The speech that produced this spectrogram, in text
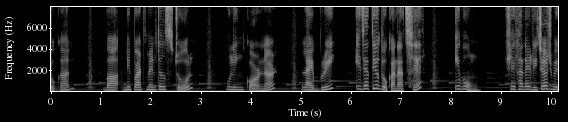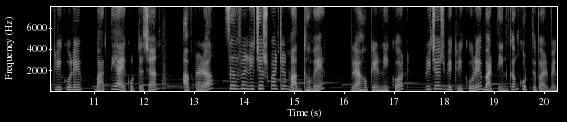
দোকান বা departmental store cooling corner library এ জাতীয় দোকান আছে এবং সেখানে রিচার্জ বিক্রি করে বাড়তি আয় করতে চান আপনারা সেলফের রিচার্জ পয়েন্টের মাধ্যমে গ্রাহকের নিকট রিচার্জ বিক্রি করে বাড়তি ইনকাম করতে পারবেন।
